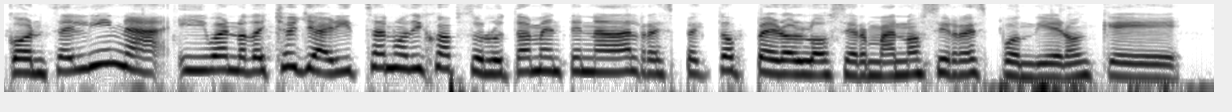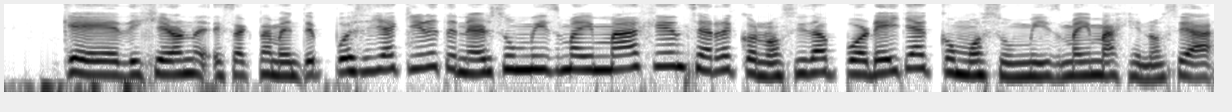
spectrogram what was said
con Selena. Y bueno, de hecho Yaritza no dijo absolutamente nada al respecto, pero los hermanos sí respondieron que, que dijeron exactamente, pues ella quiere tener su misma imagen, ser reconocida por ella como su misma imagen. O sea,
